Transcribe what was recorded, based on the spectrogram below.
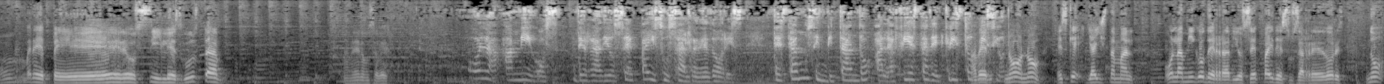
Hombre, pero si les gusta. A ver, vamos a ver. Hola amigos de Radio Cepa y sus alrededores. Te estamos invitando a la fiesta de Cristo A ver, no, no, es que ya ahí está mal. Hola amigo de Radio Cepa y de sus alrededores. No,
